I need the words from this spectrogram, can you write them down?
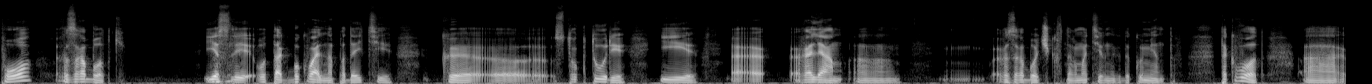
по разработке. Если угу. вот так буквально подойти к э, структуре и э, ролям э, разработчиков нормативных документов. Так вот, а,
